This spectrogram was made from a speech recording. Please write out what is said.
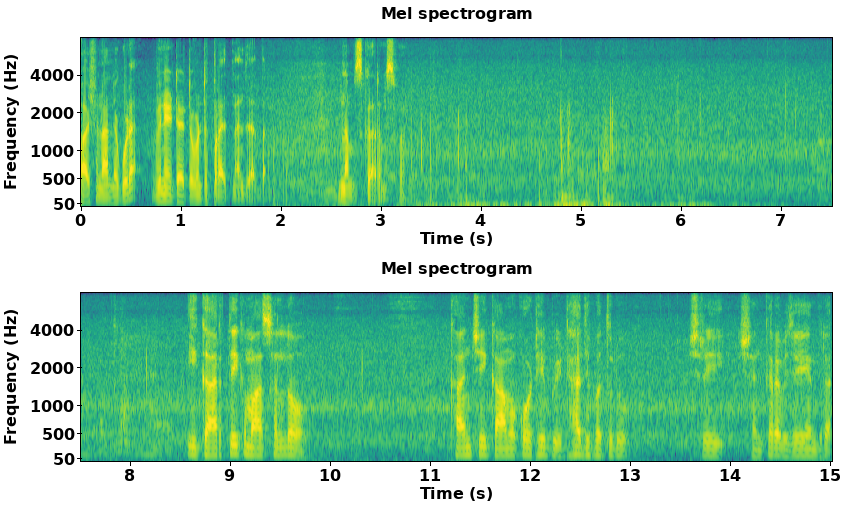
భాషణాన్ని కూడా వినేటటువంటి ప్రయత్నం చేద్దాం. నమస్కారం స్వామి ఈ కార్తీక మాసంలో కాంచీ కామకోటి పీఠాధిపతులు శ్రీ శంకర విజయేంద్ర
